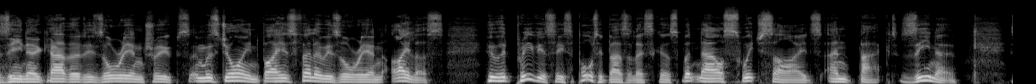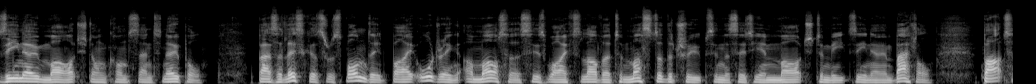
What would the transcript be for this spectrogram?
Zeno gathered Isaurian troops and was joined by his fellow Isaurian Ilus, who had previously supported Basiliscus but now switched sides and backed Zeno. Zeno marched on Constantinople. Basiliscus responded by ordering Armatus, his wife's lover, to muster the troops in the city and march to meet Zeno in battle. But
